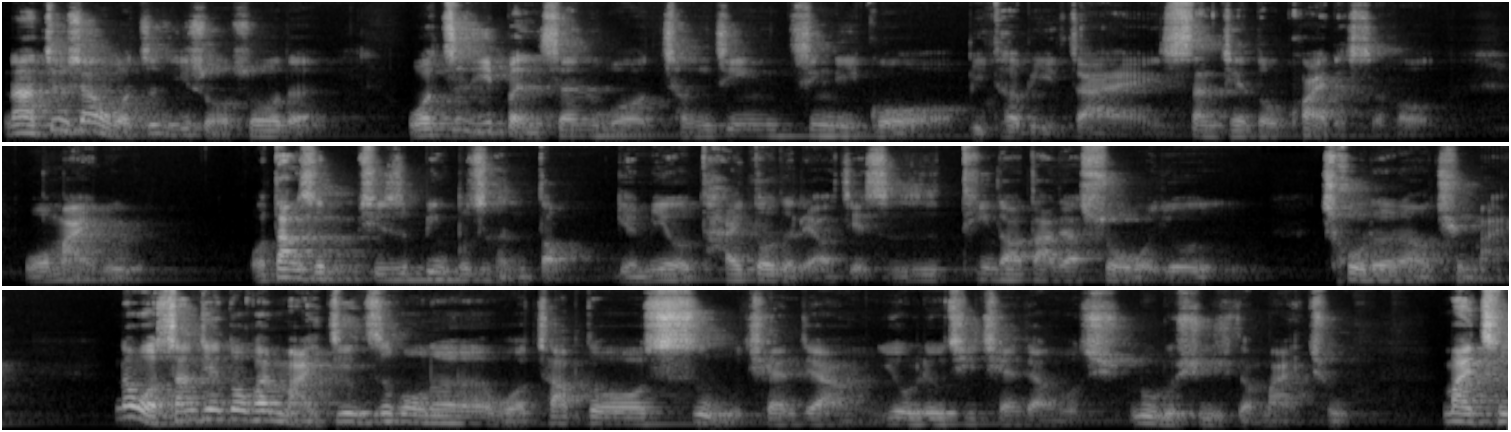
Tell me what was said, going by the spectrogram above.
那就像我自己所说的，我自己本身我曾经经历过比特币在三千多块的时候，我买入，我当时其实并不是很懂，也没有太多的了解，只是听到大家说，我就凑热闹去买。那我三千多块买进之后呢，我差不多四五千这样，又六七千这样，我陆陆续续的卖出，卖出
